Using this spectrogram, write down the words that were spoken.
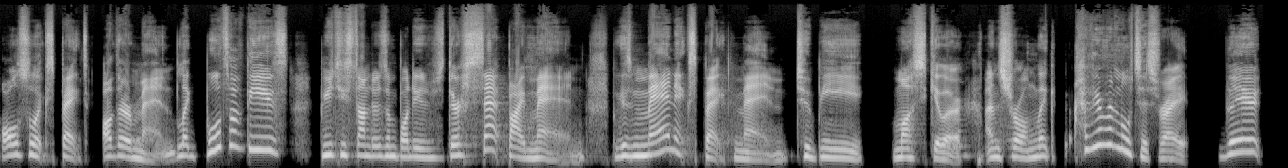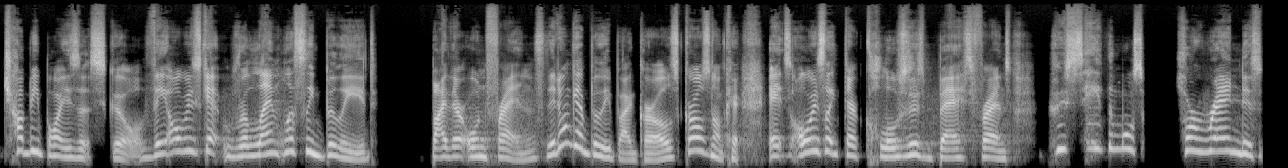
also expect other men. Like both of these beauty standards and bodies, they're set by men because men expect men to be muscular mm. and strong. Like, have you ever noticed, right? The chubby boys at school, they always get relentlessly bullied by their own friends. They don't get bullied by girls. Girls don't care. It's always like their closest best friends who say the most horrendous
